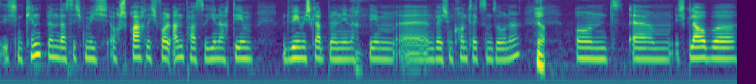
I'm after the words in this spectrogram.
ich ein Kind bin, dass ich mich auch sprachlich voll anpasse, je nachdem, mit wem ich gerade bin, je nachdem, äh, in welchem Kontext und so, ne? Ja. Und ähm, ich glaube,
